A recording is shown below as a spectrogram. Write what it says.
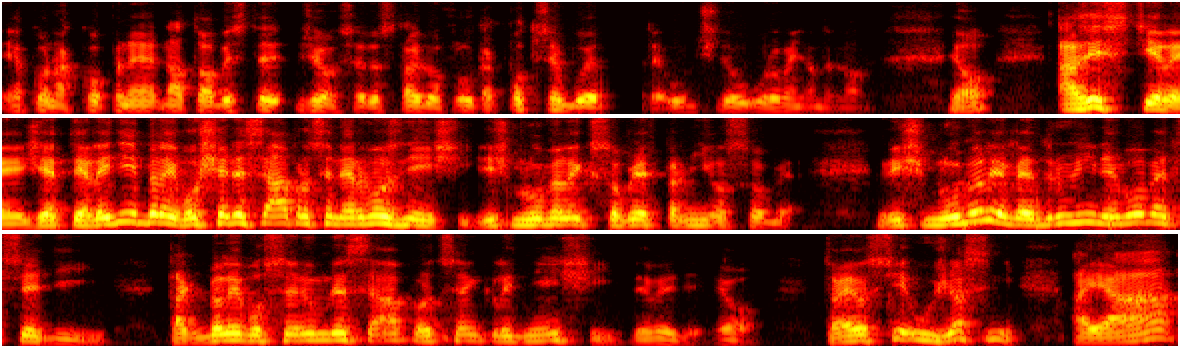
jako nakopne na to, abyste že jo, se dostali do flow, tak potřebujete určitou úroveň adrenalinu. Jo? A zjistili, že ty lidi byli o 60% nervoznější, když mluvili k sobě v první osobě. Když mluvili ve druhý nebo ve třetí, tak byli o 70% klidnější ty lidi. Jo. To je prostě úžasný. A já,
